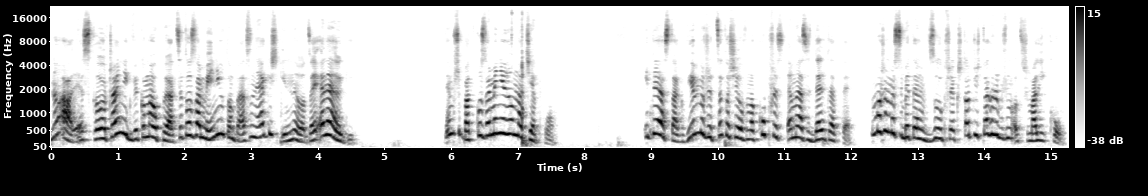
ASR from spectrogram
No ale skoro czajnik wykonał pracę, to zamienił tą pracę na jakiś inny rodzaj energii. W tym przypadku zamienił ją na ciepło. I teraz tak, wiemy, że C to się równa Q przez M razy delta T. Możemy sobie ten wzór przekształcić tak, żebyśmy otrzymali Q.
